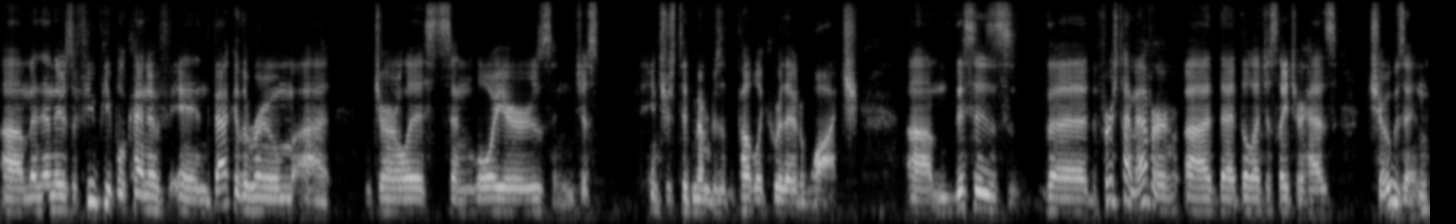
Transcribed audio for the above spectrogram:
Um, and then there's a few people kind of in the back of the room, uh, journalists and lawyers and just interested members of the public who are there to watch. Um, this is the, the first time ever uh, that the legislature has chosen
